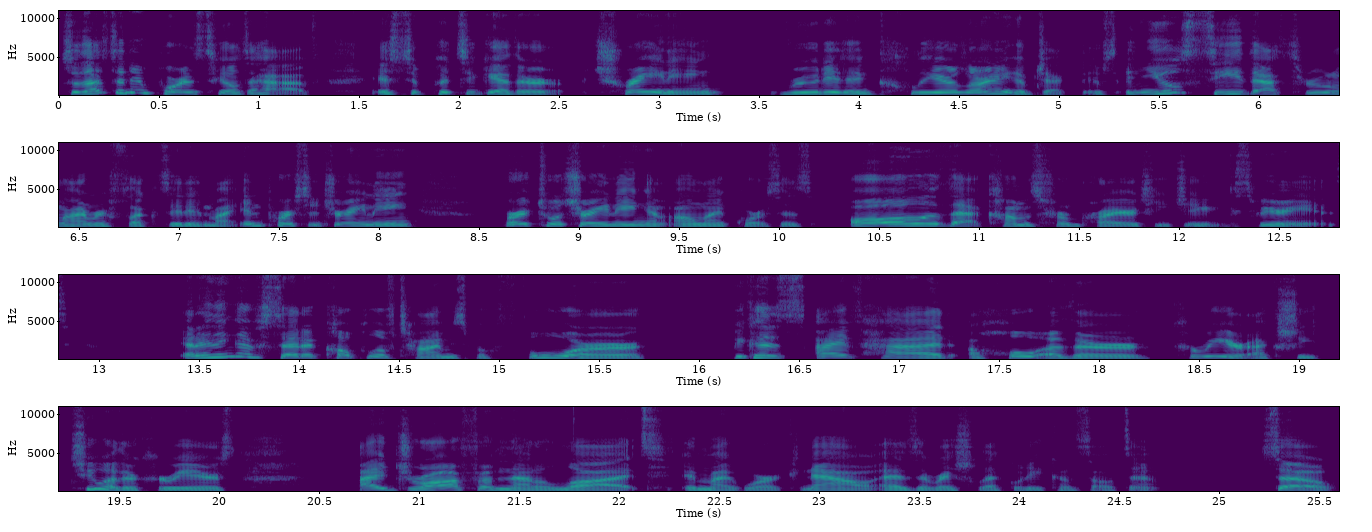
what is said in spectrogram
So, that's an important skill to have is to put together training rooted in clear learning objectives. And you'll see that through line reflected in my in person training, virtual training, and online courses. All of that comes from prior teaching experience. And I think I've said a couple of times before, because I've had a whole other career, actually, two other careers, I draw from that a lot in my work now as a racial equity consultant. So,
